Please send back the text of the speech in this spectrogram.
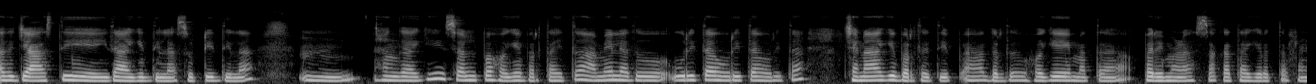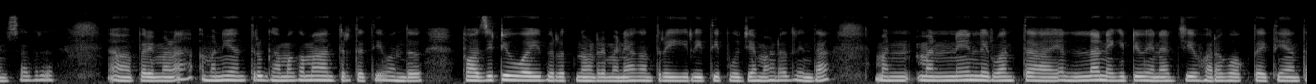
ಅದು ಜಾಸ್ತಿ ಇದಾಗಿದ್ದಿಲ್ಲ, ಸುಟ್ಟಿದ್ದಿಲ್ಲ. ಹಾಗಾಗಿ ಸ್ವಲ್ಪ ಹೊಗೆ ಬರ್ತಾಯಿತ್ತು ಆಮೇಲೆ ಅದು ಉರಿತಾ ಉರಿತಾ ಉರಿತಾ ಚೆನ್ನಾಗಿ ಬರ್ತೈತಿ. ಅದ್ರದ್ದು ಹೊಗೆ ಮತ್ತು ಪರಿಮಳ ಸಖತ್ತಾಗಿರುತ್ತೆ ಫ್ರೆಂಡ್ಸ್ ಅದ್ರ ಪರಿಮಳ ಮನೆ ಅಂತೂ ಘಮ ಘಮ ಅಂತಿರ್ತೈತಿ. ಒಂದು ಪಾಸಿಟಿವ್ ವೈಬ್ ಇರುತ್ತೆ ನೋಡಿರಿ ಮನ್ಯಾಗಂತೂ ಈ ರೀತಿ ಪೂಜೆ ಮಾಡೋದ್ರಿಂದ. ಮನ್ ಮನೆಯಲ್ಲಿರುವಂಥ ಎಲ್ಲ ನೆಗೆಟಿವ್ ಎನರ್ಜಿ ಹೊರಗೆ ಹೋಗ್ತೈತಿ ಅಂತ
